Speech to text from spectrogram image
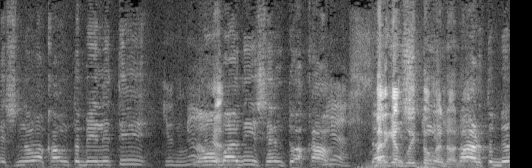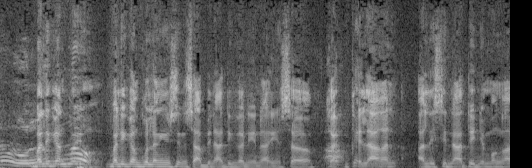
has no accountability. Yun nga. Nobody is held to account. Yes. That Balikan ko is itong still ano, no? part of the rule Balikan of ko, law. yung, balikan ko lang yung sinasabi natin kanina, yung sa, ka- kailangan alisin natin yung mga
